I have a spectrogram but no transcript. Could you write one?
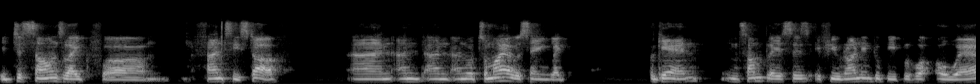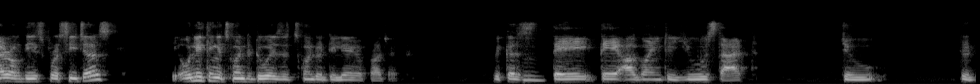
it just sounds like um, fancy stuff and and and and what Somaya was saying like again in some places if you run into people who are aware of these procedures the only thing it's going to do is it's going to delay your project because mm. they they are going to use that to to,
